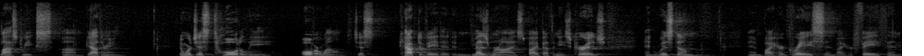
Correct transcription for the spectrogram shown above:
last week's um, gathering. And we're just totally overwhelmed, just captivated and mesmerized by Bethany's courage and wisdom, and by her grace and by her faith. And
